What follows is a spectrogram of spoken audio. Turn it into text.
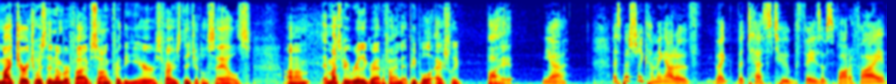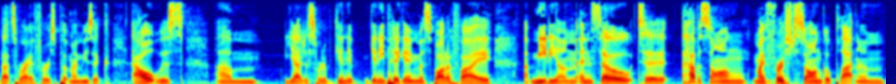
My church was the number five song for the year as far as digital sales. Um, it must be really gratifying that people actually buy it. yeah especially coming out of like the test tube phase of spotify that's where i first put my music out was um, yeah just sort of guinea, guinea pigging the spotify uh, medium and so to have a song my first song go platinum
